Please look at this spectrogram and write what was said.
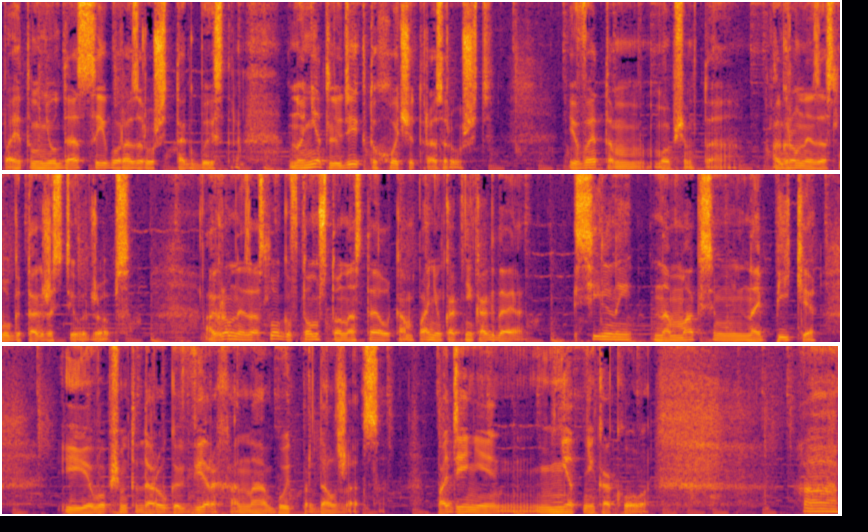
Поэтому не удастся его разрушить так быстро. Но нет людей, кто хочет разрушить. И в этом, в общем-то, огромная заслуга также Стива Джобса. Огромная заслуга в том, что он оставил компанию как никогда сильный, на максимуме, на пике. И, в общем-то, дорога вверх, она будет продолжаться. Падения нет никакого. А,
